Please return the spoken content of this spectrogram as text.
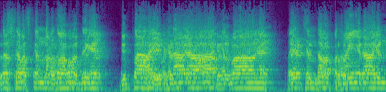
सुरश्रवस्कन्नमसोपमद्रिगे युक्त्वा हरिभषणायान् प्रयच्छन्तवः प्रथमै यदायन्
